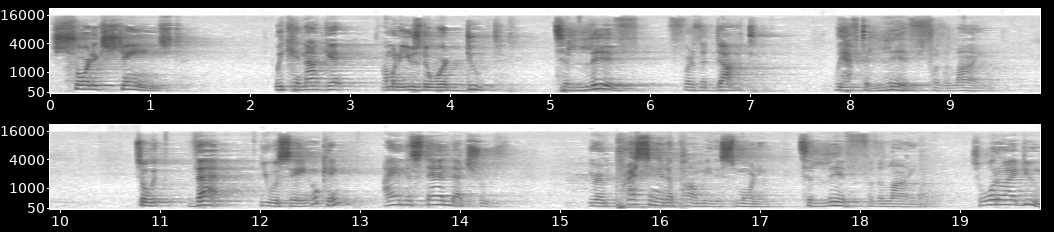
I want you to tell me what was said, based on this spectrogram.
short exchanged. We cannot get, I'm gonna use the word duped, to live for the dot. We have to live for the line. So, with that, you will say, okay, I understand that truth. You're impressing it upon me this morning to live for the line. So, what do I do?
